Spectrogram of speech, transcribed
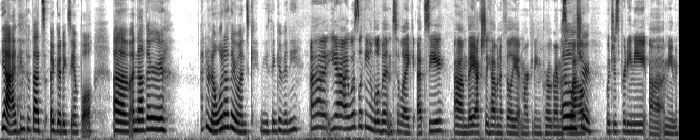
Yeah, I think that that's a good example. Um, another, I don't know, what other ones? Can you think of any? Uh, yeah, I was looking a little bit into like Etsy. Um, they actually have an affiliate marketing program as oh, well. sure. which is pretty neat. Uh, I mean,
